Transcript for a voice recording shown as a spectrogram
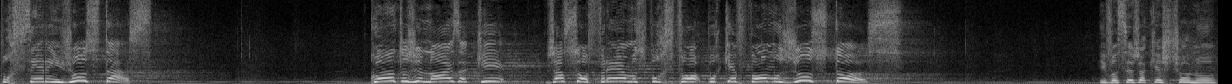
por serem justas? Quantos de nós aqui já sofremos por, porque fomos justos? E você já questionou:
